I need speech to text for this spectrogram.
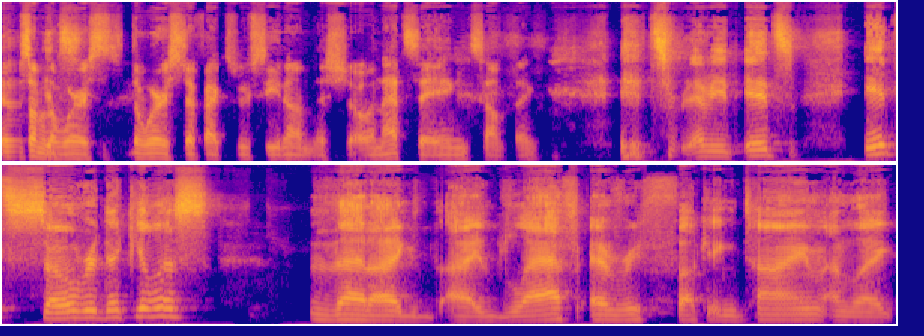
It was some of the It's- worst the worst effects we've seen on this show, and that's saying something. it's i mean it's it's so ridiculous that i i laugh every fucking time. I'm like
